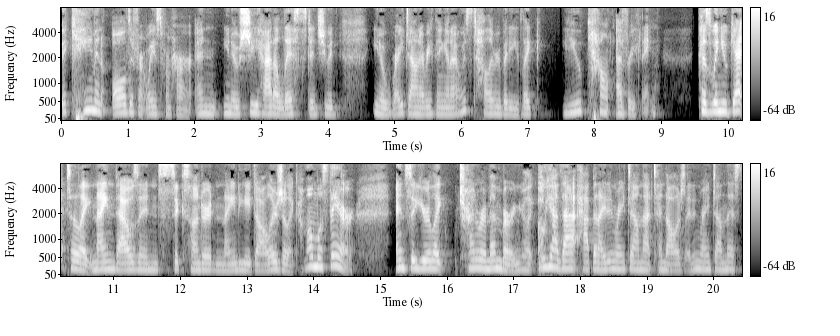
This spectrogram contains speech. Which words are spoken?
it came in all different ways from her. And you know, she had a list, and she would, you know, write down everything. And I always tell everybody, like, you count everything because when you get to like $9,698, you're like, I'm almost there. And so you're like trying to remember and you're like, oh, yeah, that happened. I didn't write down that $10. I didn't write down this.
